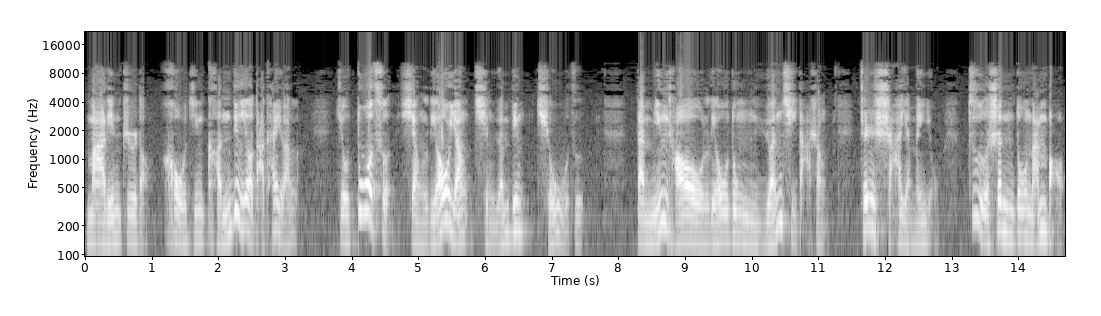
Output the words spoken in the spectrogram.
马林知道后金肯定要打开元了，就多次向辽阳请援兵求物资，但明朝辽东元气大伤，真啥也没有。自身都难保，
